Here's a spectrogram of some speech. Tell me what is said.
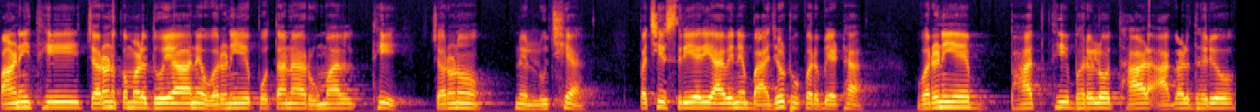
પાણીથી ચરણ કમળ ધોયા અને વર્ણીએ પોતાના રૂમાલથી ચરણોને લૂછ્યા. પછી શ્રીહરિ આવીને બાજોઠ ઉપર બેઠા. વર્ણીએ ભાતથી ભરેલો થાળ આગળ ધર્યો.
